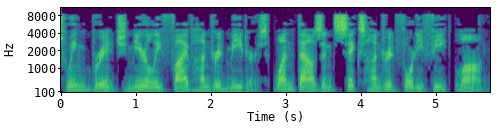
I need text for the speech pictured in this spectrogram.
swing bridge nearly 500 metres 1,640 feet long.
